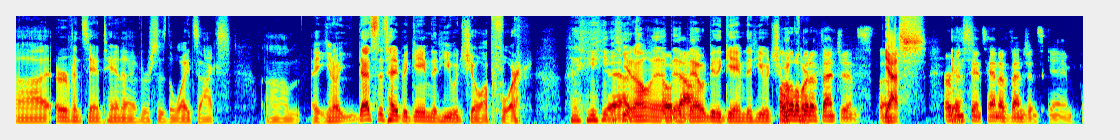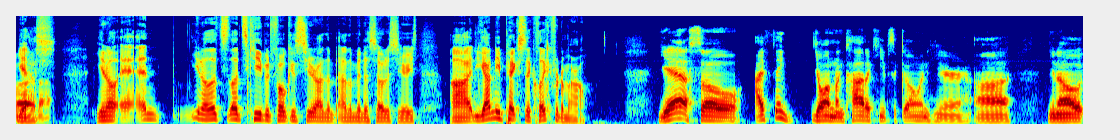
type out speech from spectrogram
Uh, Ervin Santana versus the White Sox. Um, you know, that's the type of game that he would show up for. yeah, you know, no that, that, would be the game that he would show up for. a little bit of vengeance. yes, Ervin yes. Santana vengeance game. But, yes, uh, you know, and you know, let's let's keep it focused here on the on the Minnesota series. Uh, you got any picks to click for tomorrow? Yeah, so I think Yoan Moncada keeps it going here. Uh, you know,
